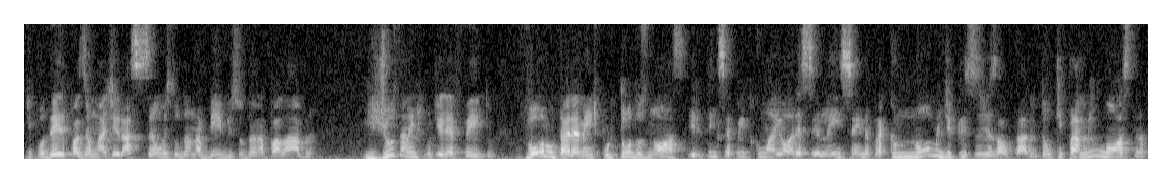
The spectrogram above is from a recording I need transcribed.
de poder fazer uma geração estudando a Bíblia, estudando a palavra. E justamente porque ele é feito voluntariamente por todos nós, ele tem que ser feito com maior excelência ainda, para que o nome de Cristo seja exaltado. Então, o que para mim mostra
